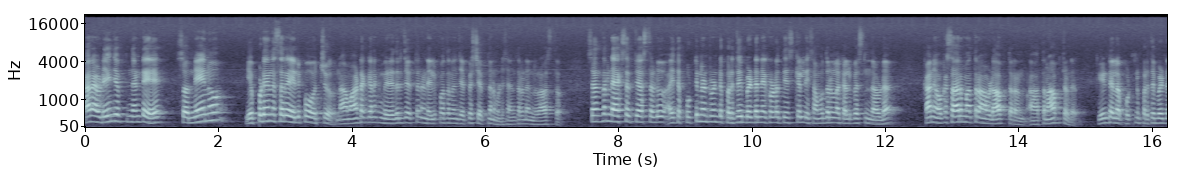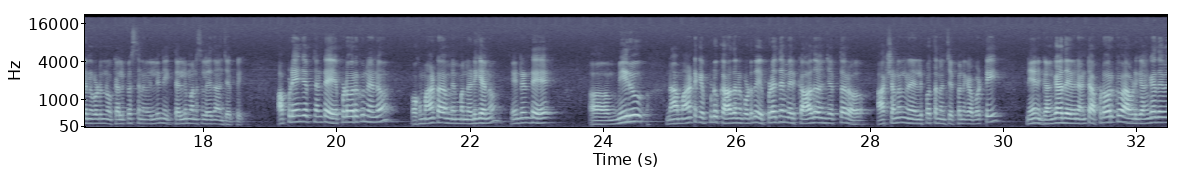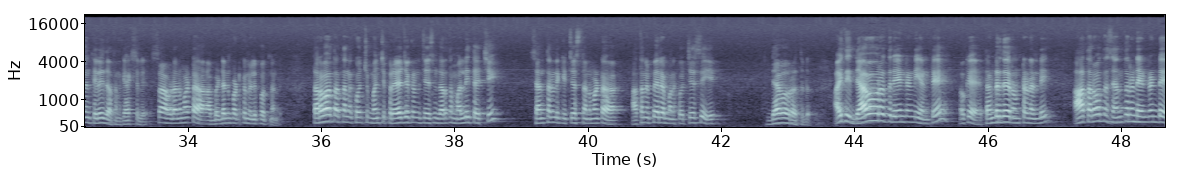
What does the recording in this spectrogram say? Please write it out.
కానీ ఆవిడ ఏం చెప్తుందంటే సో నేను ఎప్పుడైనా సరే వెళ్ళిపోవచ్చు. నా మాటకు కనుక మీరు ఎదురు చెప్తే నేను వెళ్ళిపోతానని చెప్పేసి చెప్తాను అనమాట శంతనుడు రాస్తూ. శంతనుడు యాక్సెప్ట్ చేస్తాడు. అయితే పుట్టినటువంటి ప్రతి బిడ్డని కూడా తీసుకెళ్ళి సముద్రంలో కలిపేస్తుంది ఆవిడ. కానీ ఒకసారి మాత్రం ఆవిడ ఆపుతారు అతను ఆపుతాడు. ఏంటి ఇలా పుట్టిన ప్రతి బిడ్డను కూడా నువ్వు కల్పిస్తాను వెళ్ళి నీకు తల్లి మనసు లేదా? అని చెప్పి. అప్పుడు ఏం చెప్తుంటే ఎప్పటివరకు నేను ఒక మాట మిమ్మల్ని అడిగాను. ఏంటంటే మీరు నా మాటకి ఎప్పుడు కాదనకూడదు. ఎప్పుడైతే మీరు కాదు అని చెప్తారో ఆ క్షణం నేను వెళ్ళిపోతానని చెప్పాను కాబట్టి నేను గంగాదేవిని అంటే అప్పటి వరకు ఆవిడ గంగాదేవిని తెలియదు అతనికి యాక్చువల్లీ సో ఆవిడ అనమాట ఆ బిడ్డను పట్టుకొని వెళ్ళిపోతున్నాడు. తర్వాత అతను కొంచెం మంచి ప్రయోజకుడిని చేసిన తర్వాత మళ్ళీ తెచ్చి శంతనుడికి ఇచ్చేస్తానమాట అతని పేరే మనకు వచ్చేసి దేవవ్రతుడు. అయితే ఈ దేవవ్రతుడు ఏంటండి అంటే ఓకే తండ్రి దగ్గర ఉంటాడండి. ఆ తర్వాత శంతనుడు ఏంటంటే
